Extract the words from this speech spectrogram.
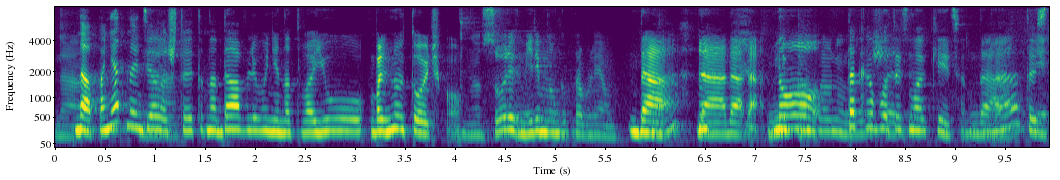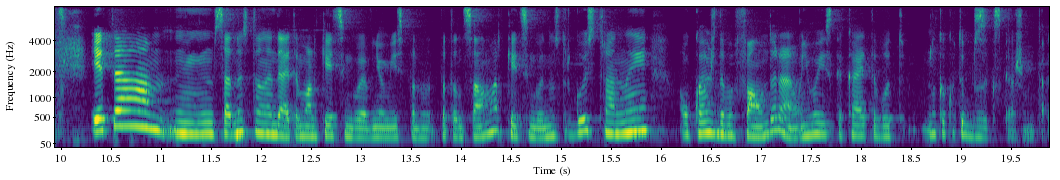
да. Да, понятное дело, да. что это надавливание на твою больную точку. Ну, сори, в мире много проблем. Да, да, да, да. Но так работает маркетинг, да. То есть это, с одной стороны, да, это маркетинговое, в нем есть потенциал маркетинговый, но с другой стороны, у каждого фаундера, у него есть какая-то вот, ну, какой-то бзык, скажем так.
